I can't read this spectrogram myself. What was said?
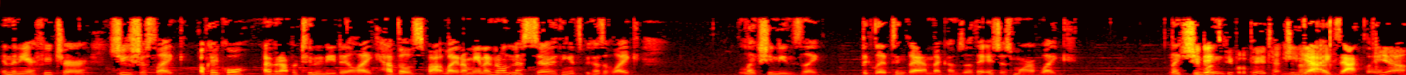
in the near future. She's just like, okay, cool. I have an opportunity to like have those spotlight on me, and I don't necessarily think it's because of like, like she needs like the glitz and glam that comes with it. It's just more of like, like She she, wants people to pay attention. to Yeah, her. exactly. Yeah,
